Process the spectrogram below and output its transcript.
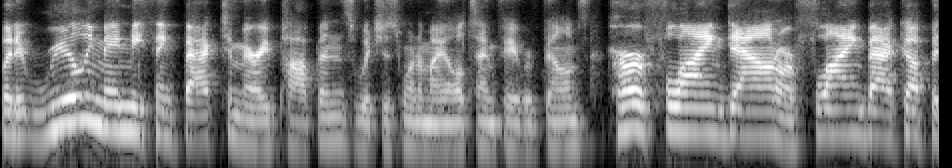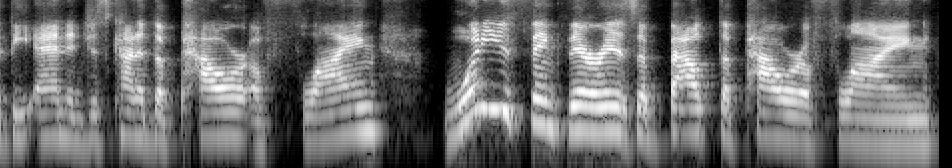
but it really made me think back to Mary Poppins, which is one of my all time favorite films. Her flying down or flying back up at the end, and just kind of the power of flying. What do you think there is about the power of flying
